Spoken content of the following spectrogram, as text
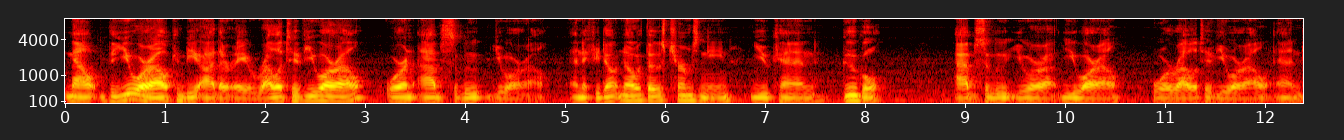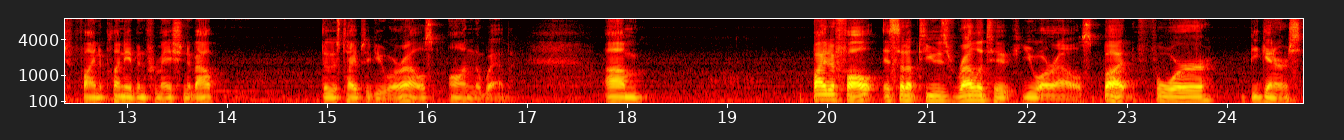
now, the URL can be either a relative URL or an absolute URL. And if you don't know what those terms mean, you can Google absolute URL or relative URL and find plenty of information about those types of URLs on the web. Um, by default, it's set up to use relative URLs, but for beginners,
